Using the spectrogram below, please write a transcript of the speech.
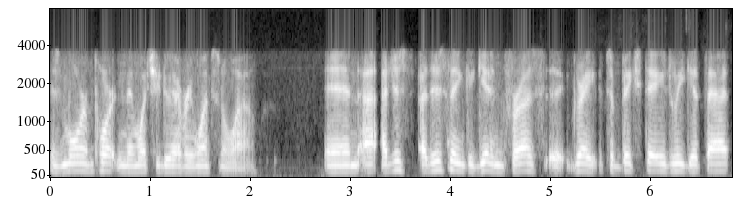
is more important than what you do every once in a while. And I, just, I just think again for us, uh, great. It's a big stage. We get that.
